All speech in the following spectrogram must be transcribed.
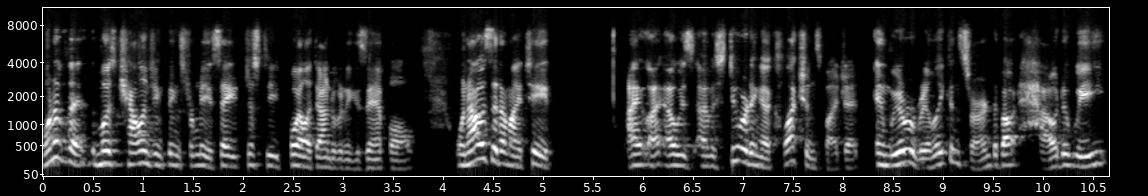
One of the, the most challenging things for me, say just to boil it down to an example, when I was at MIT, I, I, was I was stewarding a collections budget, and we were really concerned about how do we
